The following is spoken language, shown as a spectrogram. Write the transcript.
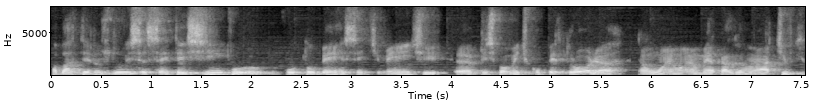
a bater nos 2,65, voltou bem recentemente, é, principalmente com petróleo. É um, é um, é um mercado ativo que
